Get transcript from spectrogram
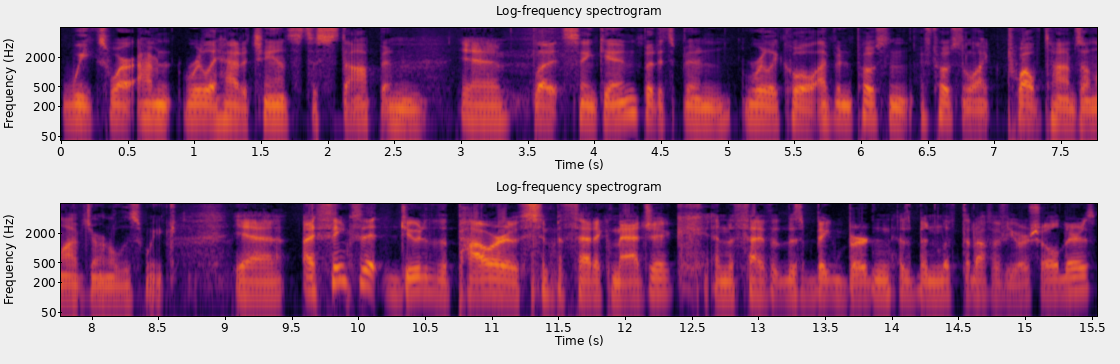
weeks where I haven't really had a chance to stop and Yeah. let it sink in, but it's been really cool. I've been posting, I've posted like 12 times on LiveJournal this week. Yeah, I think that due to the power of sympathetic magic and the fact that this big burden has been lifted off of your shoulders,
